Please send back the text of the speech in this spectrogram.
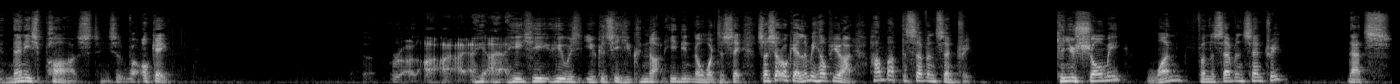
And then he's paused. He said, well, okay. Uh, I, I, I, he, he, he was, you could see he could not, he didn't know what to say. So I said, okay, let me help you out. How about the seventh century? Can you show me one from the seventh century? That's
